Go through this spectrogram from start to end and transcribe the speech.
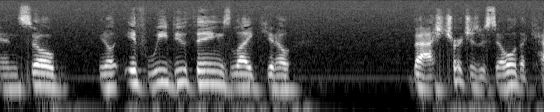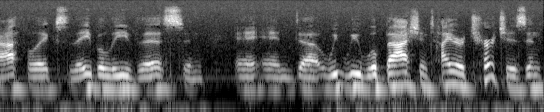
And so, you know, if we do things like, you know, bash churches. We say, oh, the Catholics, they believe this, and and, uh, we, we will bash entire churches, and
